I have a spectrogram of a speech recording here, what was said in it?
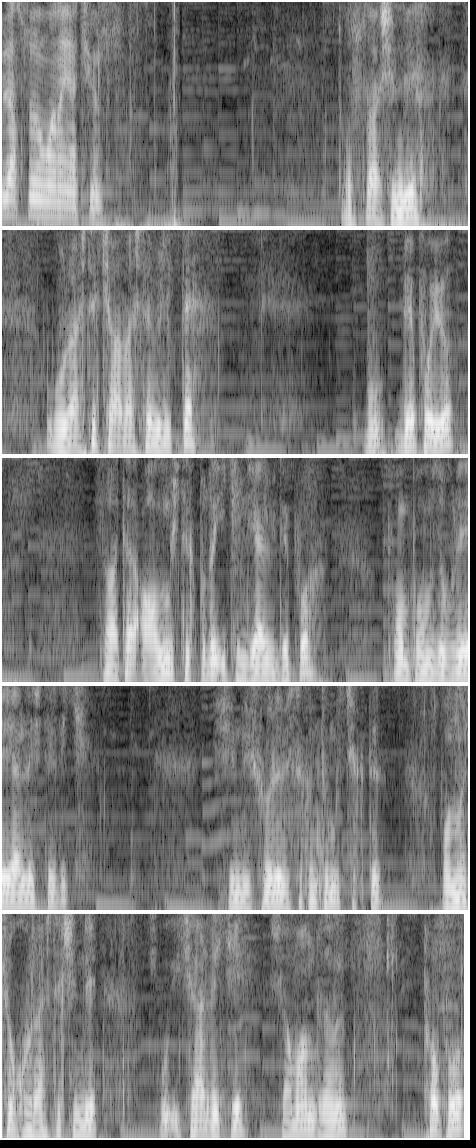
Biraz sonra vanayı açıyoruz. Dostlar şimdi uğraştık Çağdaş'la birlikte. Bu depoyu zaten almıştık. Bu da ikinci el bir depo. Pompamızı buraya yerleştirdik. Şimdi şöyle bir sıkıntımız çıktı. Onunla çok uğraştık. Şimdi bu içerideki şamandıranın topu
